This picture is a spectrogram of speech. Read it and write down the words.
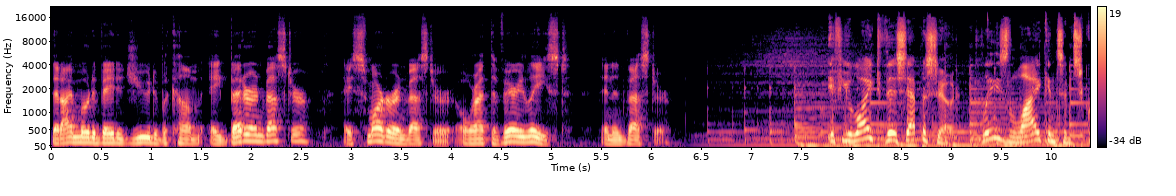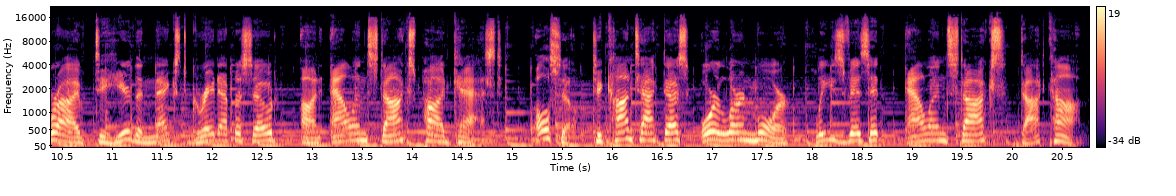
that I motivated you to become a better investor, a smarter investor, or at the very least, an investor. If you liked this episode, please like and subscribe to hear the next great episode on Allen Stocks Podcast. Also, to contact us or learn more, please visit allenstocks.com.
